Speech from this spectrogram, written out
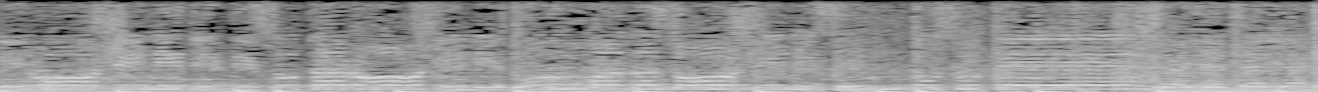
ोषिनि दिति सुरोषिनि दुर्वोषिनि सिन्धुसुते। जय जय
